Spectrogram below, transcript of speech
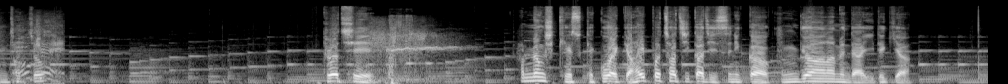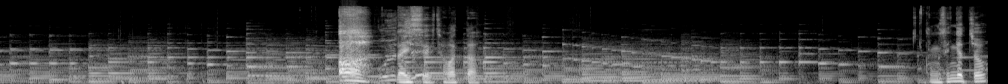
응 찾죠? 그렇지 한 명씩 계속 데리고 갈게 hyper charge까지 있으니까 궁 교환하면 내가 이득이야 아! nice 잡았다 궁 생겼죠?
